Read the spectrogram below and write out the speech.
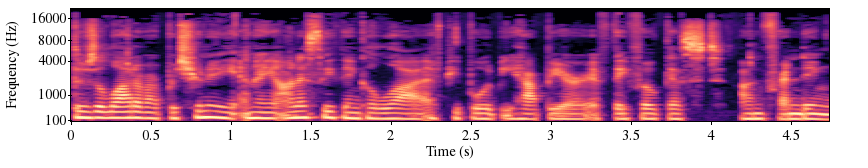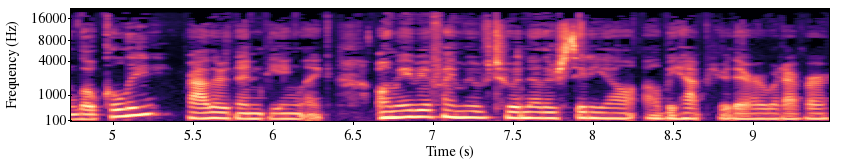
there's a lot of opportunity. And I honestly think a lot of people would be happier if they focused on friending locally rather than being like, oh, maybe if I move to another city, I'll, I'll be happier there or whatever.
